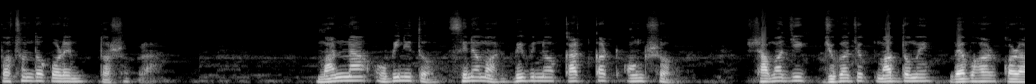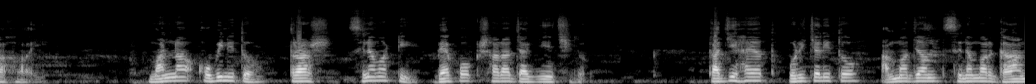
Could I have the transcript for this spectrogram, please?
পছন্দ করেন দর্শকরা। মান্না অভিনীত সিনেমার বিভিন্ন কাট কাট অংশ সামাজিক যোগাযোগ মাধ্যমে ব্যবহার করা হয়। মান্না অভিনীত ত্রাস সিনেমাটি ব্যাপক সাড়া জাগিয়েছিল। কাজী হায়াত পরিচালিত আম্মাজান সিনেমার গান,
